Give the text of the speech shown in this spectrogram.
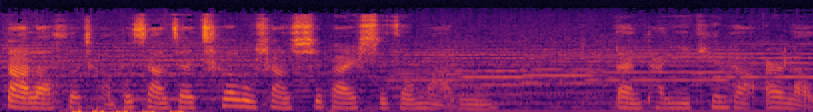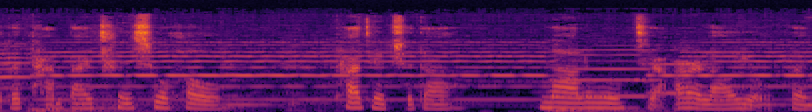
大佬何尝不想在车路上失败时走马路？但他一听到二老的坦白陈述后，他就知道，马路只二老有份。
